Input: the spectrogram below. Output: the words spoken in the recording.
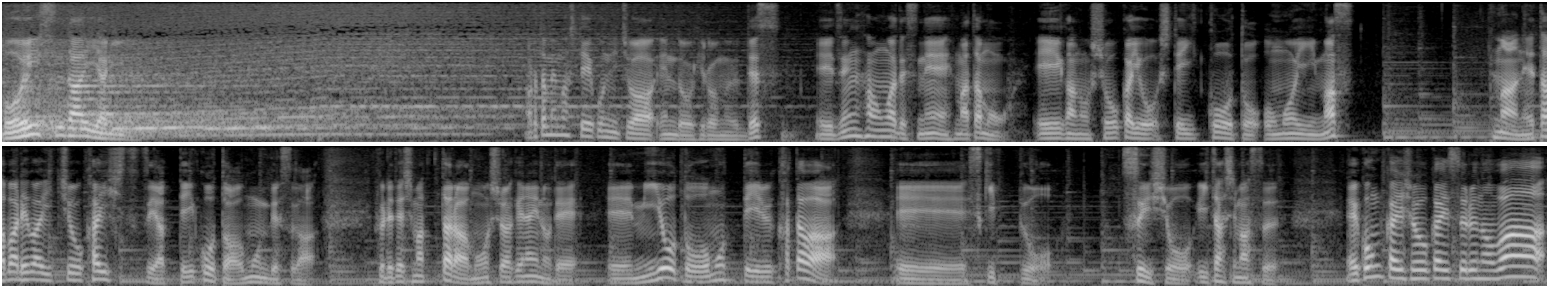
ボイスダイアリー。改めましてこんにちは。遠藤ひろむです、えー、前半はですねまたも映画の紹介をしていこうと思います。まあネタバレは一応回避しつつやっていこうとは思うんですが触れてしまったら申し訳ないので、えー、見ようと思っている方は、えー、スキップを推奨いたします、えー、今回紹介するのは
